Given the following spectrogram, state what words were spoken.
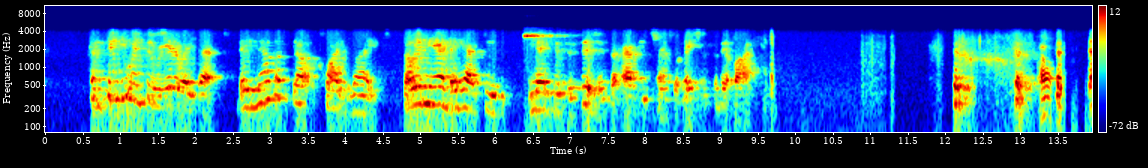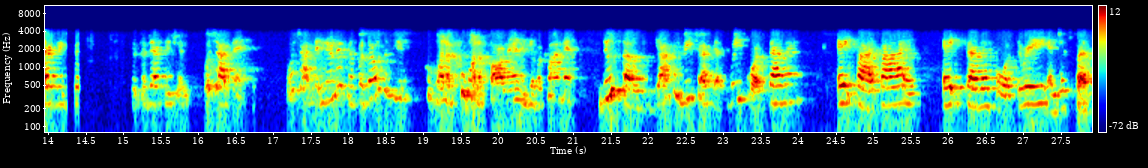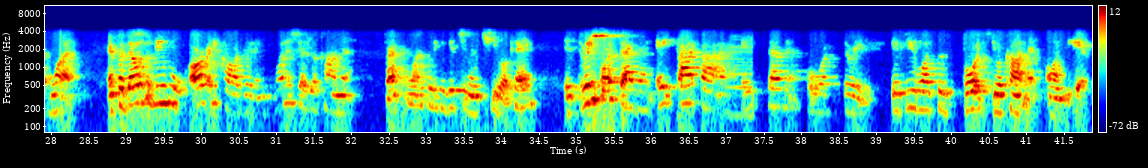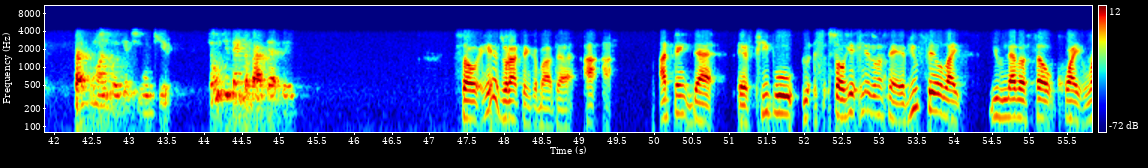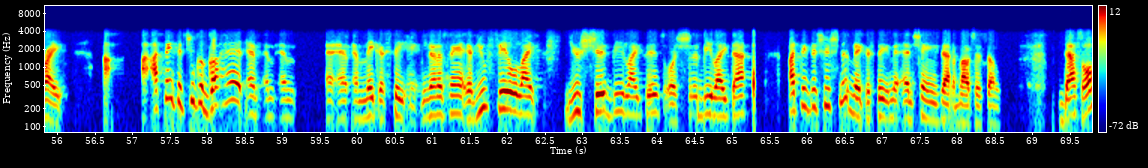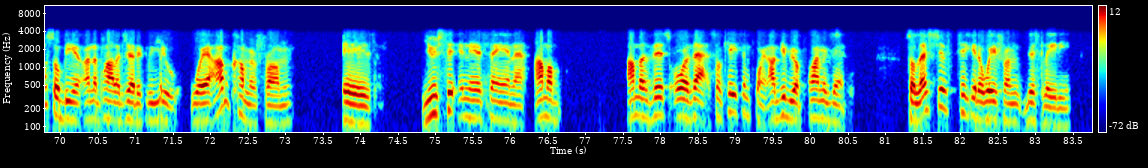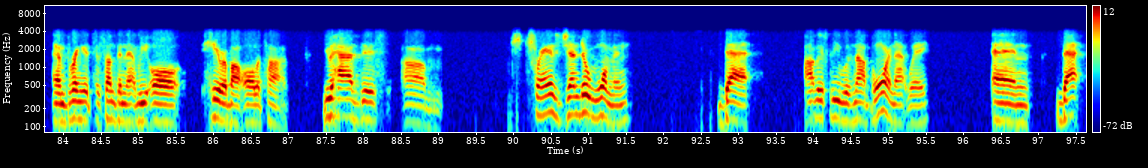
continuing to reiterate that they never felt quite right. So in the end, they had to make this decision to have these transformations to their body. Because oh. that be be true. What y'all think? What y'all think? Now listen, for those of you who wanna who wanna call in and give a comment, do so. Y'all can reach us at three four seven eight five five eight seven four three and just press one. And for those of you who already called in and want to share your comment, press one so we can get you in queue, okay? It's 347-855-8743 if you want to voice your comment on the air. Press 1 will get you in queue. So what do you think about that, B? So here's what I think about that. I, I I think that if people, so here, here's what I'm saying. If you feel like you've never felt quite right, I I think that you could go ahead and and and and, and make a statement. You know what I'm saying? If you feel like you should be like this or should be like that, I think that you should make a statement and change that about yourself. That's also being unapologetically you. Where I'm coming from is you sitting there saying that I'm a I'm a this or that. So case in point, I'll give you a prime example. So let's just take it away from this lady and bring it to something that we all hear about all the time. You have this um, transgender woman that obviously was not born that way, and that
